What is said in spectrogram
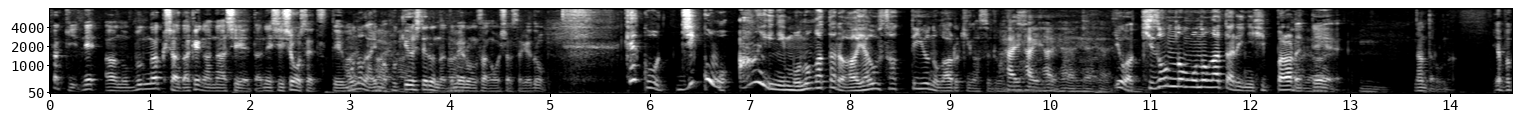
さっきね、あの、文学者だけが成し得たね、詩小説っていうものが今普及してるんだってメロンさんがおっしゃってたけど、結構事故を安易に物語る危うさっていうのがある気がするんですよはいはいはいはいはいはい。要は既存の物語に引っ張られはいはいて、なんだろうな。やっぱ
